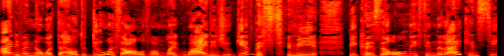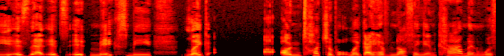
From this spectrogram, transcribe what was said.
I don't even know what the hell to do with all of them. Like why did you give this to me? Because the only thing that I can see is that it's it makes me like untouchable. Like I have nothing in common with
